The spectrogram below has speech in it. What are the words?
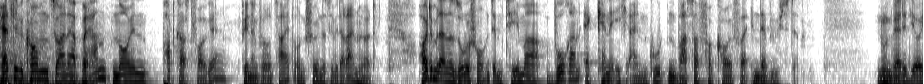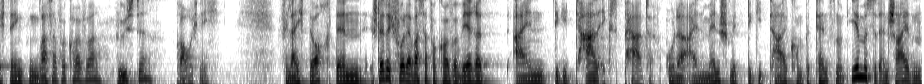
Herzlich willkommen zu einer brandneuen Podcast-Folge. Vielen Dank für eure Zeit und schön, dass ihr wieder reinhört. Heute mit einer Soloshow und dem Thema, woran erkenne ich einen guten Wasserverkäufer in der Wüste? Nun werdet ihr euch denken, Wasserverkäufer, Wüste, brauche ich nicht. Vielleicht doch, denn stellt euch vor, der Wasserverkäufer wäre ein Digitalexperte oder ein Mensch mit Digitalkompetenzen und ihr müsstet entscheiden,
